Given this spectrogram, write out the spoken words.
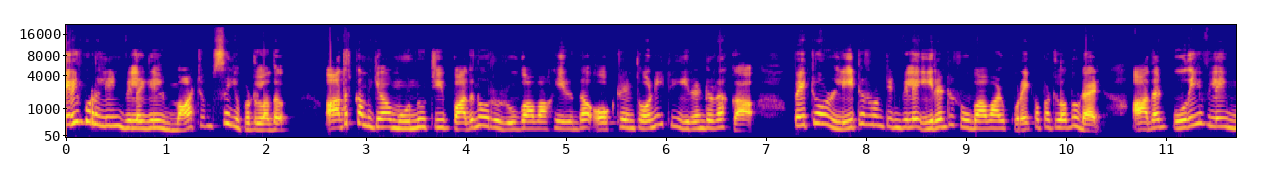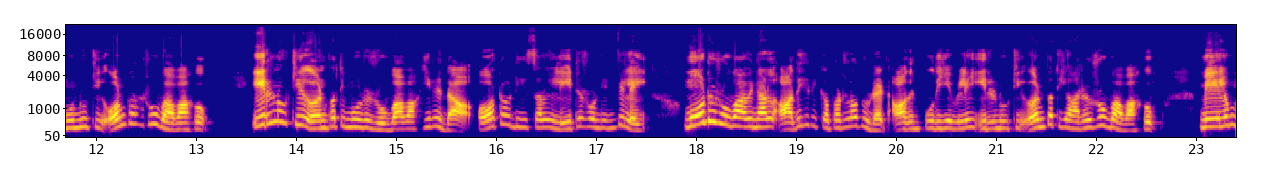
எரிபொருளின் விலையில் மாற்றம் செய்யப்பட்டுள்ளது. அதற்கமைய முன்னூற்றி பதினோரு ரூபாவாக இருந்த ஆக்டேன் தொண்ணூற்றி இரண்டு ரக பெட்ரோல் லீட்டர் ஒன்றின் விலை இரண்டு ரூபாவால் குறைக்கப்பட்டுள்ளதுடன் அதன் புதிய விலை முன்னூற்றி ஒன்பது ரூபாவாகும். இருநூற்றி எண்பத்தி மூன்று ரூபாவாக இருந்த ஆட்டோ டீசல் லீட்டர் ஒன்றின் விலை மூன்று ரூபாவினால் அதிகரிக்கப்பட்டுள்ளதுடன் அதன் புதிய விலை இருநூற்றி எண்பத்தி ஆறு ரூபாவாகும். மேலும்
